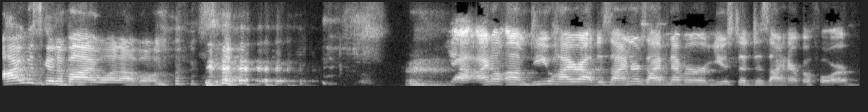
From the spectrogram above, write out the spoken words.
I was gonna buy one of them. yeah, I don't. Um, do you hire out designers? I've never used a designer before.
